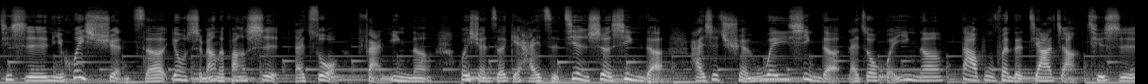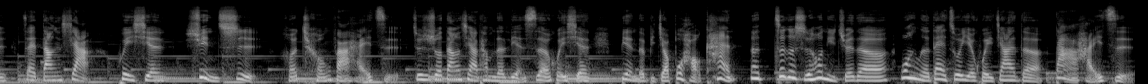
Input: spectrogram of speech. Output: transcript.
其实你会选择用什么样的方式来做反应呢？会选择给孩子建设性的，还是权威性的来做回应呢？大部分的家长其实在当下会先训斥。和惩罚孩子，就是说当下他们的脸色会先变得比较不好看。那这个时候，你觉得忘了带作业回家的大孩子，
